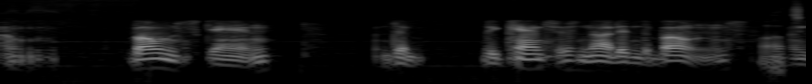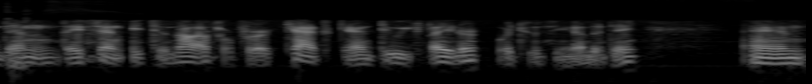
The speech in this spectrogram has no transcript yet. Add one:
um, bone scan. The the cancer's not in the bones, Well, and good. then they sent me to the hospital for a CAT scan two weeks later, which was the other day. And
